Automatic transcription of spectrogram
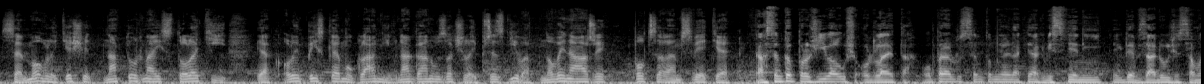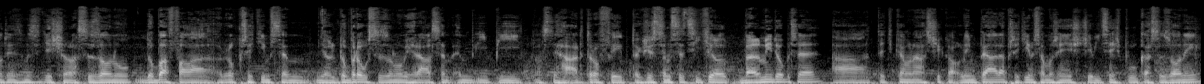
se mohli těšit na turnaj století, jak olympijskému klání v Naganu začali přezdívat novináři po celém světě. Já jsem to prožíval už od léta. Opravdu jsem to měl tak nějak vysněný někde vzadu, že samozřejmě jsem se těšil na sezonu. Do Buffalo rok předtím jsem měl dobrou sezonu, vyhrál jsem MVP, vlastně hard trophy, takže jsem se cítil velmi dobře a teďka nás čeká olympiáda, předtím samozřejmě ještě víc než půlka sezony,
